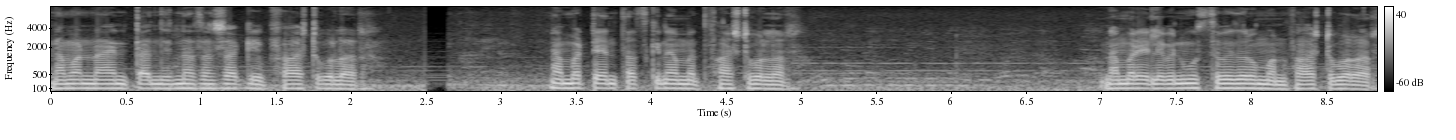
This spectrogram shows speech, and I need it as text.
number nine Tanzid Hasan Sakib fast bowler number ten Taskin Ahmed fast bowler number eleven Mustafizur Rahman fast bowler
